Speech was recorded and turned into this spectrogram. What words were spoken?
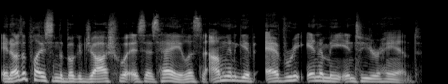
in other places in the book of Joshua, it says, hey, listen, I'm going to give every enemy into your hand.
